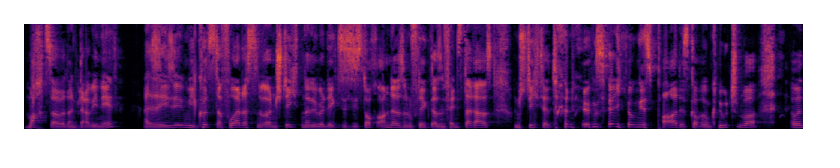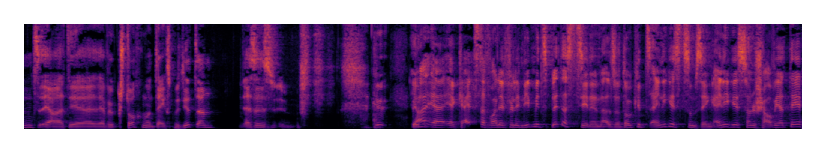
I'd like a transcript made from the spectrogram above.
macht's aber dann glaube ich nicht. Also sie ist irgendwie kurz davor, dass du einen sticht und dann überlegt sie sich doch anders und fliegt aus dem Fenster raus und sticht halt dann irgend so ein junges Paar, das gerade beim Knutschen war. Und ja, der, der wird gestochen und der explodiert dann. Also es, ja, er, er geizt auf alle Fälle nicht mit Splatter-Szenen. Also da gibt's einiges zum Singen. Einiges an Schauwerte,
